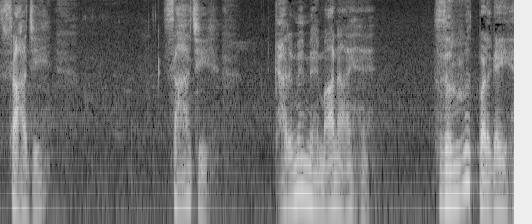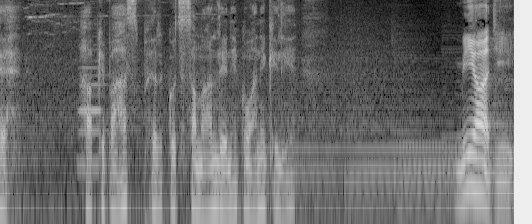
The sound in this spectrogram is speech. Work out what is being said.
साहजी साहजी, घर में मेहमान आए हैं। ज़रूरत पड़ गई है। आपके पास फिर कुछ सामान लेने को आने के लिए मियाँ जी,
